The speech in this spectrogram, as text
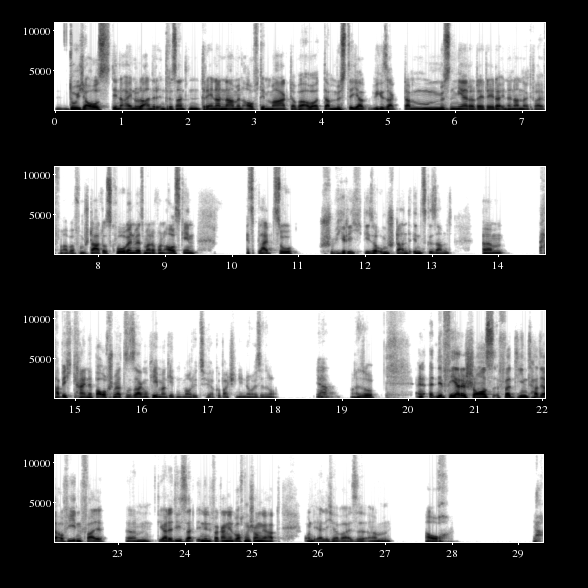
durchaus den ein oder anderen interessanten Trainernamen auf dem Markt, aber, aber da müsste ja, wie gesagt, da müssen mehrere Räder ineinander greifen. Aber vom Status quo, wenn wir jetzt mal davon ausgehen, es bleibt so schwierig, dieser Umstand insgesamt, ähm, habe ich keine Bauchschmerzen zu sagen, okay, man geht mit Maurizio Jacobacci in die neue Saison. Ja. Also eine, eine faire Chance verdient hat er auf jeden Fall. Ähm, die hat er die in den vergangenen Wochen schon gehabt und ehrlicherweise ähm, auch ja,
